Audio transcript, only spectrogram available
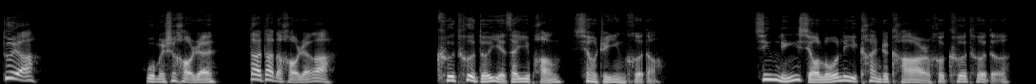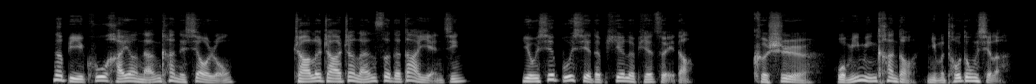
对啊，我们是好人，大大的好人啊！”科特德也在一旁笑着应和道。精灵小萝莉看着卡尔和科特德那比哭还要难看的笑容，眨了眨湛蓝色的大眼睛，有些不屑的撇了撇嘴道：“可是。”我明明看到你们偷东西了，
